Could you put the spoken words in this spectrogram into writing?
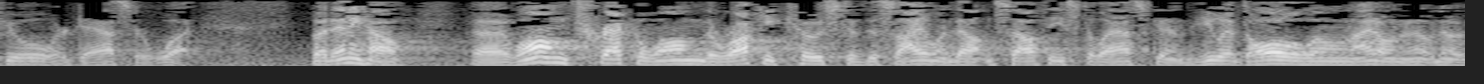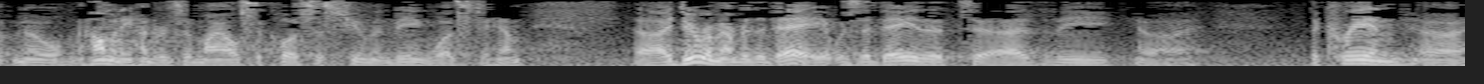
fuel or gas or what. But anyhow, a long trek along the rocky coast of this island out in southeast Alaska, and he lived all alone. I don't know, know, know how many hundreds of miles the closest human being was to him. Uh, I do remember the day. It was the day that uh, the uh, the Korean, uh,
